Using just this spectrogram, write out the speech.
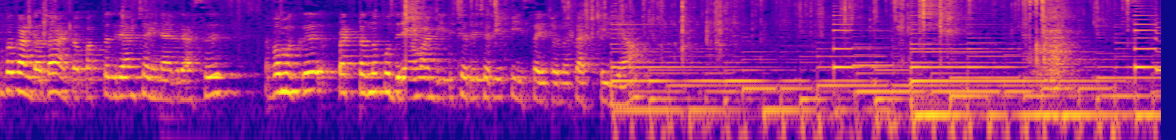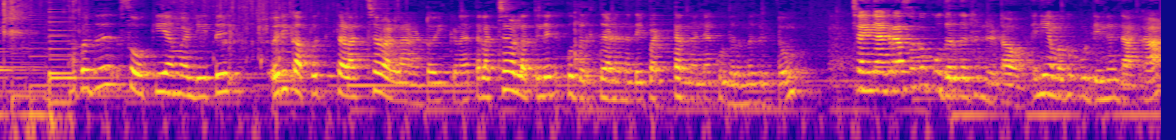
അപ്പൊ കണ്ടതാണ് കേട്ടോ പത്ത് ഗ്രാം ചൈന ഗ്രാസ് അപ്പൊ നമുക്ക് പെട്ടെന്ന് കുതിരാൻ വേണ്ടിയിട്ട് ചെറിയ ചെറിയ പീസായിട്ടൊന്ന് കട്ട് ചെയ്യാം. ഇത് സോക്ക് ചെയ്യാൻ വേണ്ടിയിട്ട് ഒരു കപ്പ് തിളച്ച വെള്ളമാണ് കേട്ടോ ഒഴിക്കണത് തിളച്ച വെള്ളത്തിൽ കുതിർത്തുകയാണെന്നുണ്ടെങ്കിൽ പെട്ടെന്ന് തന്നെ കുതിർന്ന് കിട്ടും. ചൈന ഗ്രാസ് ഒക്കെ കുതിർന്നിട്ടുണ്ട് കേട്ടോ. ഇനി നമുക്ക് പുഡിംഗ് ഉണ്ടാക്കാം.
